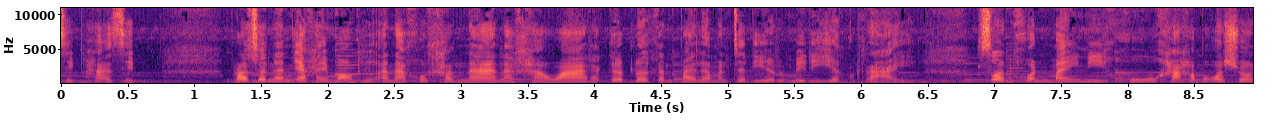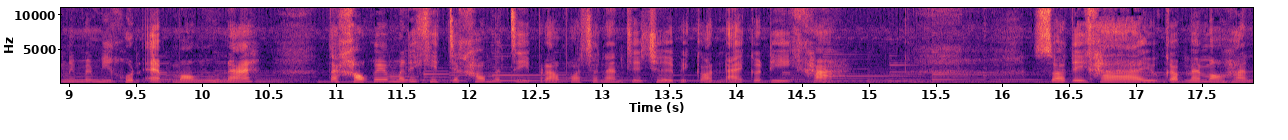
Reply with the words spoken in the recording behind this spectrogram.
50 50 เพราะฉะนั้นอยากให้มองถึงอนาคตข้างหน้านะคะ ว่าถ้าเกิดเลิกกันไปแล้วมันจะดีหรือไม่ดีอย่างไร ส่วนคนไม่มีคู่ค่ะเขาบอกว่าช่วงนี้มันมีคนแอบมองอยู่นะ แต่เขาก็ยังไม่ได้คิดจะเข้ามาจีบเรา เพราะฉะนั้นเฉยๆไปก่อนได้ก็ดีค่ะ สวัสดีค่ะ อยู่กับแม่หมอฮัน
